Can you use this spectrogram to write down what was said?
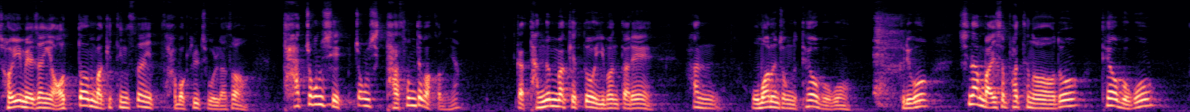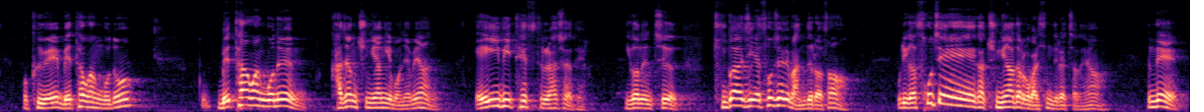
저희 매장에 어떤 마케팅 수단이 다 먹힐지 몰라서 다 조금씩 조금씩 다 손대봤거든요. 그러니까 당근마켓도 이번 달에 한 5만 원 정도 태워보고 그리고 신한 마이샵 파트너도 태워보고 뭐 그 외에 메타 광고도 메타 광고는 가장 중요한 게 뭐냐면 A/B 테스트를 하셔야 돼요. 이거는 즉 두 가지의 소재를 만들어서 우리가 소재가 중요하다고 말씀드렸잖아요. 근데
